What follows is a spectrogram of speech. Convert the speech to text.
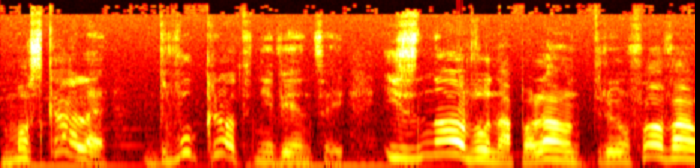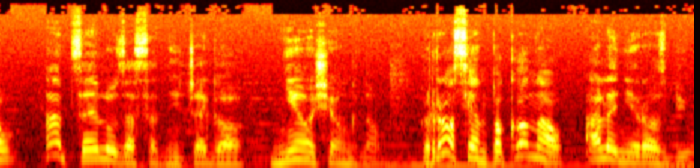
Moskale dwukrotnie więcej i znowu Napoleon triumfował, a celu zasadniczego nie osiągnął. Rosjan pokonał, ale nie rozbił.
